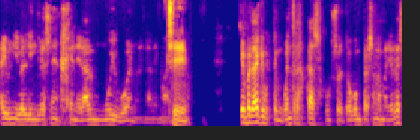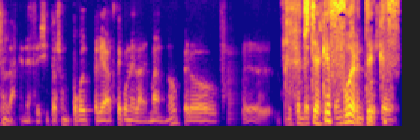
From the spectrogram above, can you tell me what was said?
hay un nivel de inglés en general muy bueno en Alemania. Sí. Sí, es verdad que te encuentras casos, sobre todo con personas mayores, en las que necesitas un poco pelearte con el alemán, ¿no? Pero. eh, Hostia, qué fuerte. incluso-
